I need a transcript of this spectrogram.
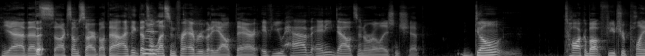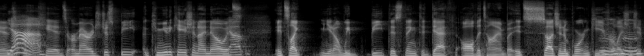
Yeah, that, That- sucks. I'm sorry about that. I think that's Yeah. a lesson for everybody out there. If you have any doubts in a relationship, don't talk about future plans Yeah. or kids or marriage. Just be communication. I know it's Yep. it's like, you know, we beat this thing to death all the time, but it's such an important key of Mhm. relationship.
